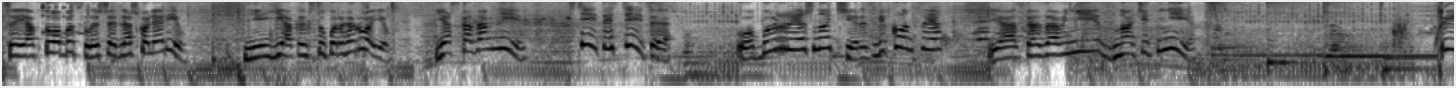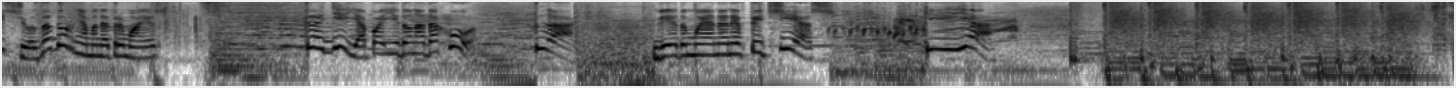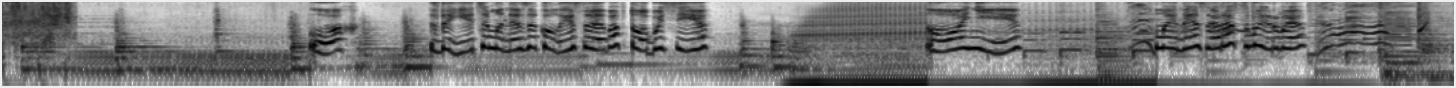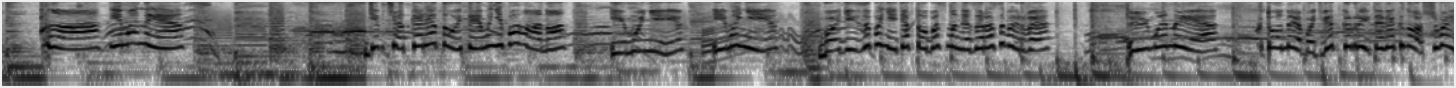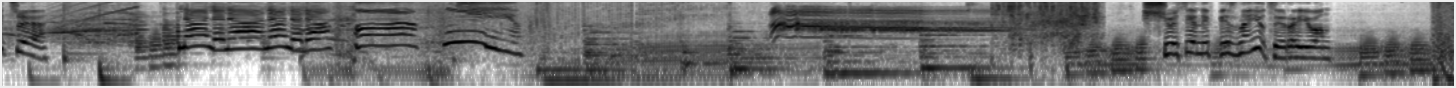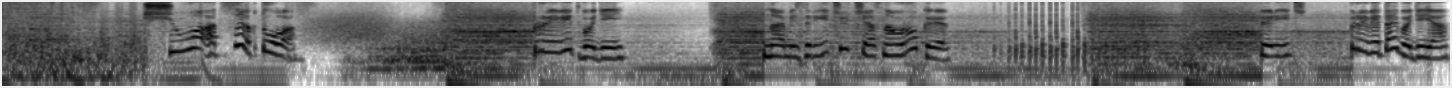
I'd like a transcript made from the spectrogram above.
Цей автобус лише для школярів. Ніяких супергероїв. Я ж сказав ні. Стійте, стійте. Обережно через віконце. Я сказав ні, значить ні. Ти що, за дурня мене тримаєш? Тоді я поїду на даху. Так. Від мене не втечеш. Кія. Ох, здається, мене заколисує в автобусі. О, ні. Мене зараз вирве. Рятуйте, мені погано. І мені, і мені. Водій, зупиніть автобус, мене зараз вирве. І мене. Хто-небудь відкрийте вікно швидше. Ля-ля-ля-ля-ля-ля. А, ні. Щось я не впізнаю цей район. Що? А це хто? Привіт, водій. Нам із річчю час на уроки. Річ, привітай водія.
